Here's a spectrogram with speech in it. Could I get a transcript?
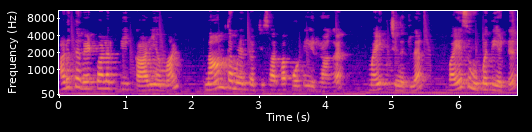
அடுத்த வேட்பாளர் பி. காளியம்மாள் நாம் தமிழர் கட்சி சார்பாக போட்டியிடுறாங்க. மைக் சின்னத்துல வயசு முப்பத்தி எட்டு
